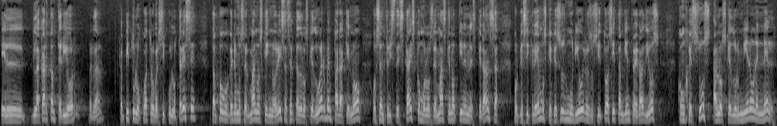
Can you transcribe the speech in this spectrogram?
la carta anterior, ¿verdad? capítulo 4, versículo 13. Tampoco queremos, hermanos, que ignoréis acerca de los que duermen para que no os entristezcáis como los demás que no tienen esperanza, porque si creemos que Jesús murió y resucitó, así también traerá Dios con Jesús a los que durmieron en él.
